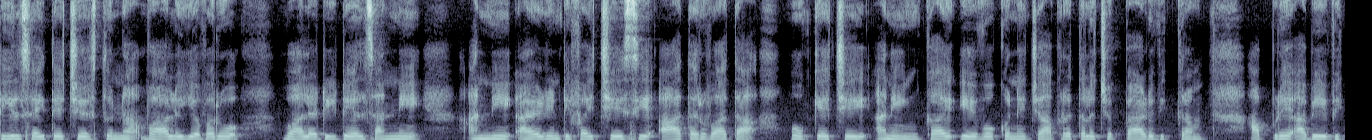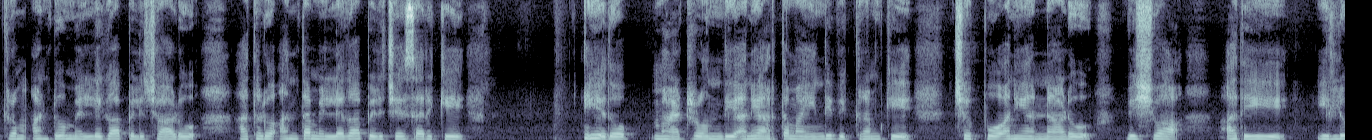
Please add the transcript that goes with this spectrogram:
డీల్స్ అయితే చేస్తున్నా వాళ్ళు ఎవరో వాళ్ళ డీటెయిల్స్ అన్నీ అన్నీ ఐడెంటిఫై చేసి ఆ తర్వాత ఓకే చేయి అని ఇంకా ఏవో కొన్ని జాగ్రత్తలు చెప్పాడు విక్రమ్. అప్పుడే అభి విక్రమ్ అంటూ మెల్లిగా పిలిచాడు. అతడు అంత మెల్లగా పిలిచేసరికి ఏదో మ్యాటర్ ఉంది అని అర్థమైంది విక్రమ్కి. చెప్పు అని అన్నాడు. విశ్వ అది ఇల్లు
